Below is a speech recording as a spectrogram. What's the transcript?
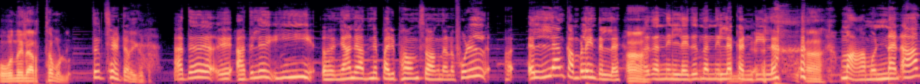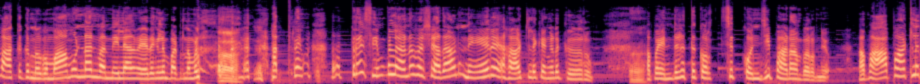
പോകുന്നതിൽ അർത്ഥമുള്ളൂ. തീർച്ചയായിട്ടും. അത് അതിൽ അതിൽ ഈ ഞാൻ അതിന്റെ പരിഭവം സോങ് എന്നാണ് ഫുൾ എല്ലാം കംപ്ലൈന്റ് അല്ലേ? അത് തന്നില്ല ഇത് തന്നില്ല കണ്ടില്ല. മാമുണ്ണാൻ ആ വാക്കൊക്കെ നോക്കും. മാമുണ്ണാൻ വന്നില്ല ഏതെങ്കിലും പാട്ട് നമ്മൾ. അത്രയും അത്രയും സിമ്പിൾ ആണ്. പക്ഷെ അതാണ് നേരെ ഹാർട്ടിലേക്ക് അങ്ങോട്ട് കേറും. അപ്പൊ എന്റെ അടുത്ത് കുറച്ച് കൊഞ്ചി പാടാൻ പറഞ്ഞു. അപ്പൊ ആ പാട്ടിൽ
